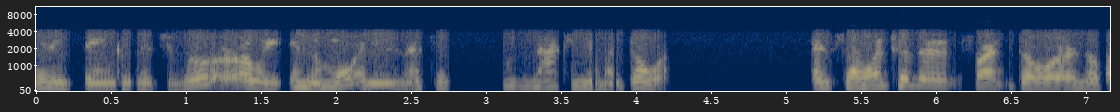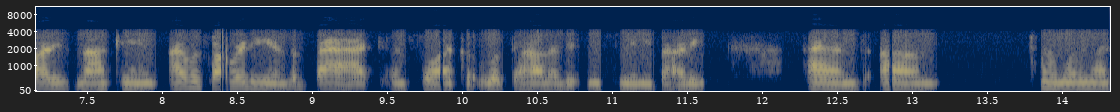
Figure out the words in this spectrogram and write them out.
anything because it's real early in the morning and I said who's knocking at my door and so I went to the front door, nobody's knocking. I was already in the back, and so I could look out. I didn't see anybody. And um, and when I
